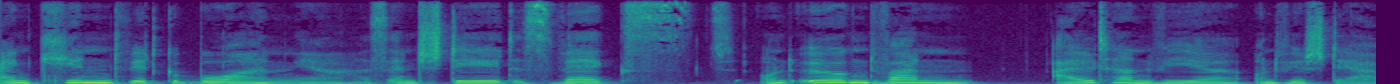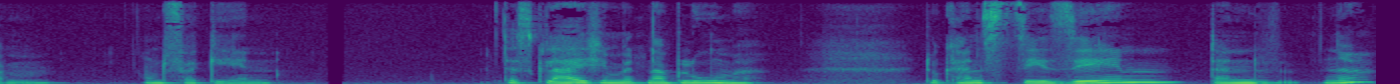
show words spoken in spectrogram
Ein Kind wird geboren, ja, es entsteht, es wächst und irgendwann altern wir und wir sterben und vergehen. Das gleiche mit einer Blume. Du kannst sie sehen, dann ne,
